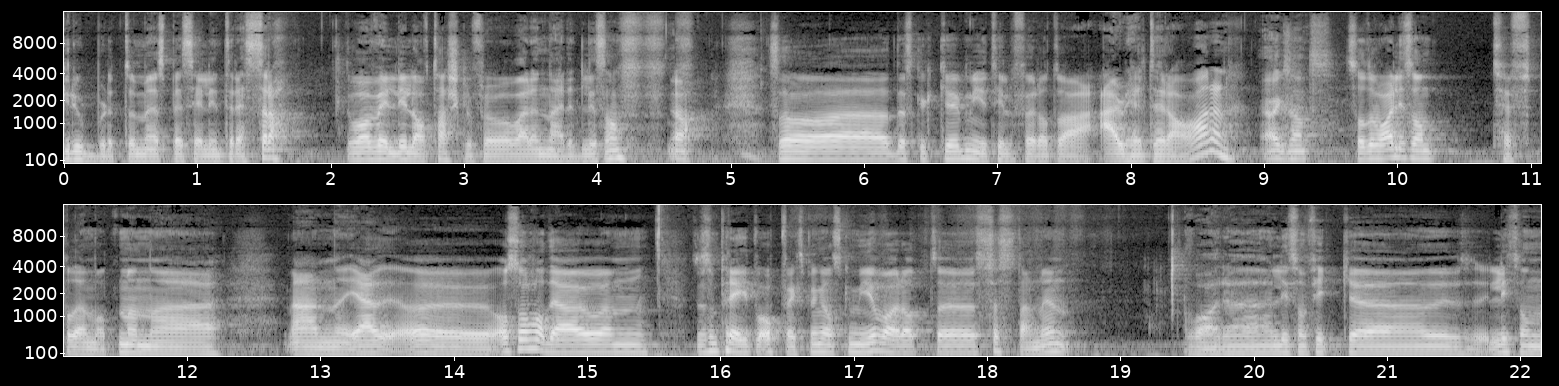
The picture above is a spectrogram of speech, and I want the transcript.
grublete med spesielle interesser, da. Det var veldig lav terskel for å være nerd, liksom. Ja. Så eh, det skulle ikke mye til før at du er Er du helt rar, eller? ja, ikke sant? Så det var litt sånn tøft på den måten, men, øh, men jeg øh, Og så hadde jeg jo um, Det som preget på oppveksten min ganske mye, var at søsteren min var liksom fikk øh, litt sånn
